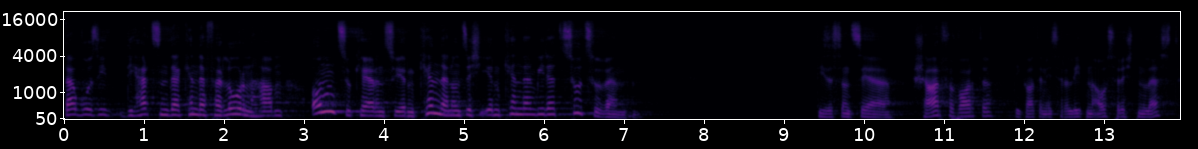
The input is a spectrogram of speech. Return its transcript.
da wo sie die Herzen der Kinder verloren haben, umzukehren zu ihren Kindern und sich ihren Kindern wieder zuzuwenden. Dieses sind sehr scharfe Worte, die Gott den Israeliten ausrichten lässt.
